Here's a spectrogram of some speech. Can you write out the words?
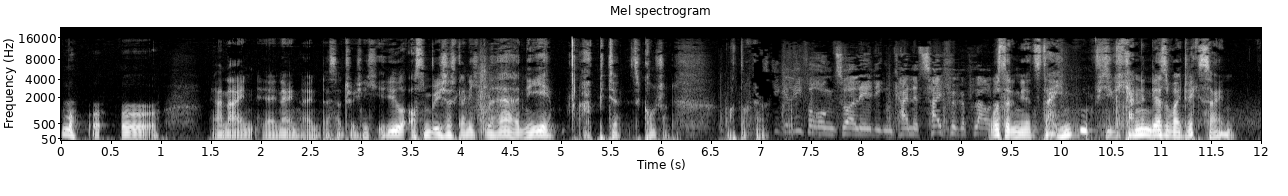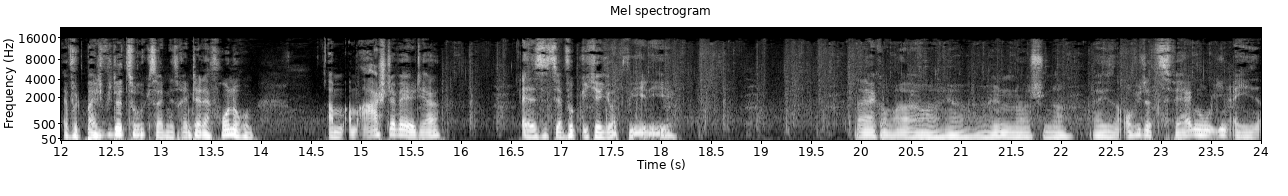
Ja, nein, nein, nein, nein, das natürlich nicht. Außerdem würde ich das gar nicht. Äh, nee. Ach, bitte, jetzt komm schon. Mach doch gar Wo ist er denn jetzt? Da hinten? Wie kann denn der so weit weg sein? Er wird bald wieder zurück sein. Jetzt rennt er da vorne rum. Am, am Arsch der Welt, ja? Äh, Es ist ja wirklich hier JWD. Naja, komm, ah, ja, hin, na, schön, na. Ja, hier sind auch wieder Zwergenruinen. Ey,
